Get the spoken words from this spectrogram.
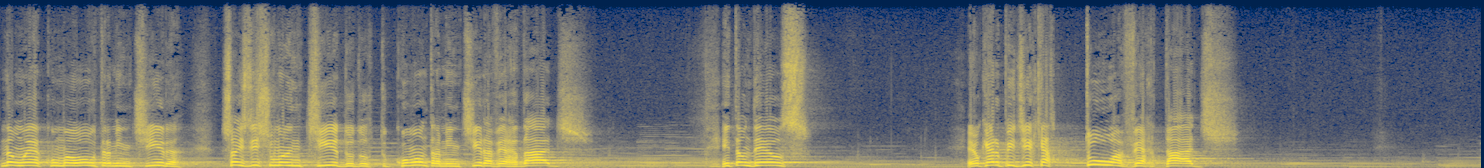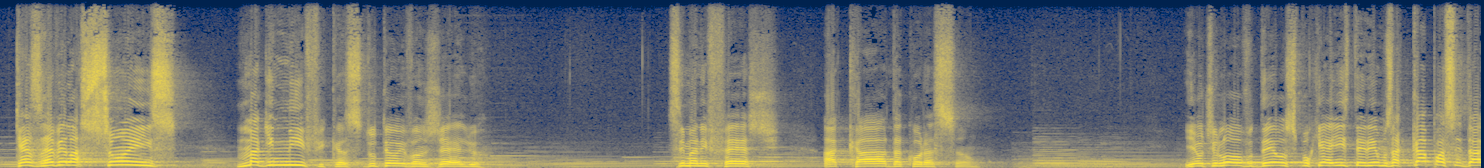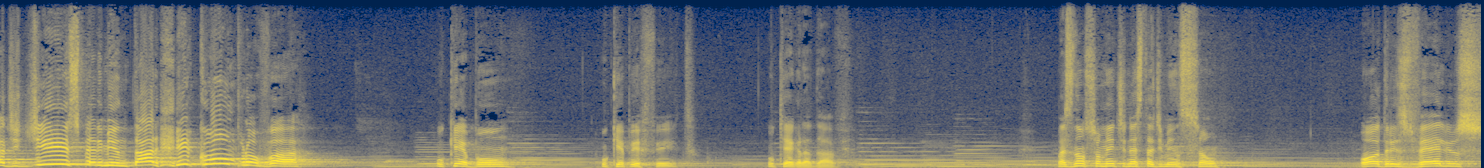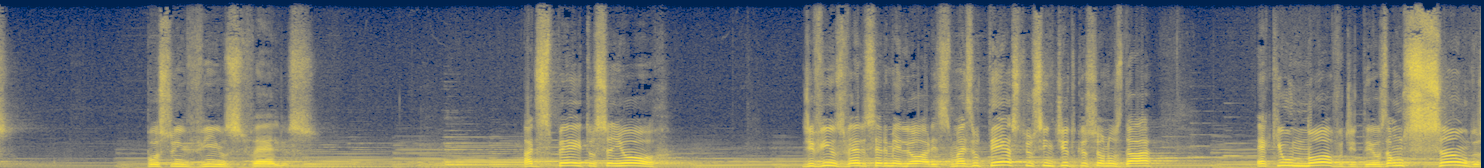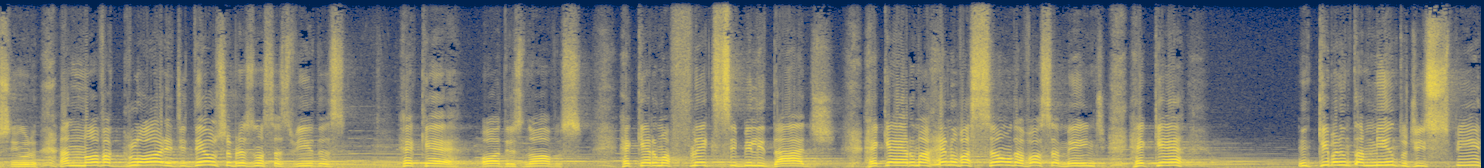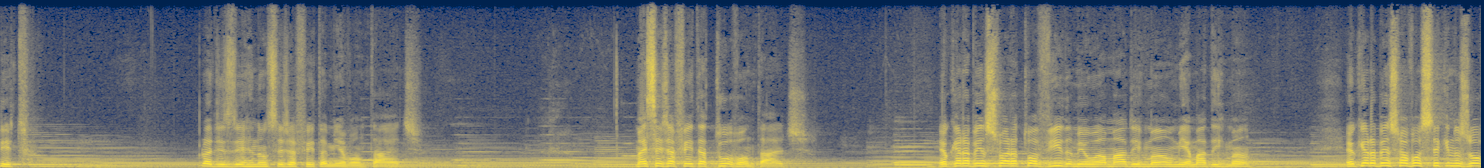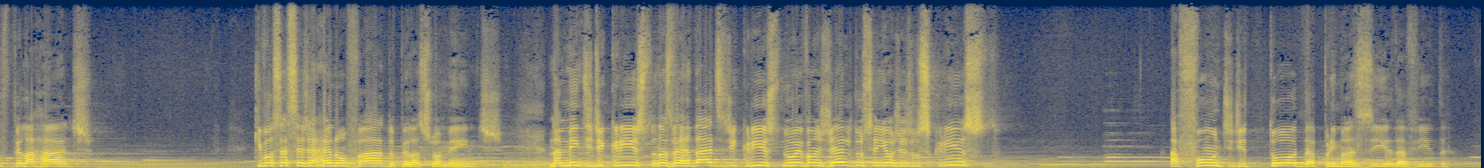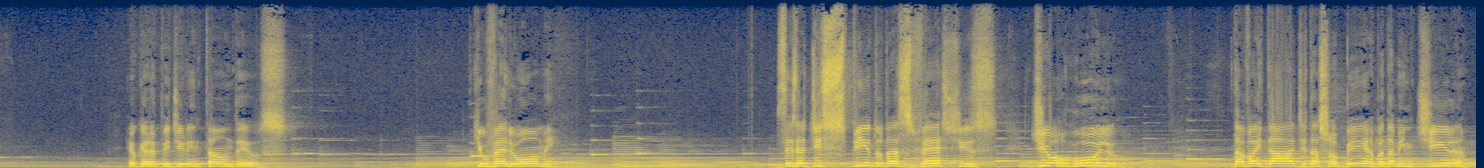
não é com uma outra mentira, só existe um antídoto contra a mentira, a verdade. Então, Deus, eu quero pedir que a tua verdade, que as revelações magníficas do teu Evangelho, se manifeste a cada coração. E eu te louvo, Deus, porque aí teremos a capacidade de experimentar e comprovar o que é bom, o que é perfeito, o que é agradável. Mas não somente nesta dimensão, odres velhos possuem vinhos velhos. A despeito, Senhor, de vinhos velhos serem melhores, mas o texto e o sentido que o Senhor nos dá é que o novo de Deus, a unção do Senhor, a nova glória de Deus sobre as nossas vidas, requer odres novos, requer uma flexibilidade, requer uma renovação da vossa mente, requer um quebrantamento de espírito, para dizer: não seja feita a minha vontade, mas seja feita a tua vontade. Eu quero abençoar a tua vida, meu amado irmão, minha amada irmã. Eu quero abençoar você que nos ouve pela rádio. Que você seja renovado pela sua mente, na mente de Cristo, nas verdades de Cristo, no Evangelho do Senhor Jesus Cristo, a fonte de toda a primazia da vida. Eu quero pedir então, Deus, que o velho homem, seja despido das vestes de orgulho, da vaidade, da soberba, da mentira,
